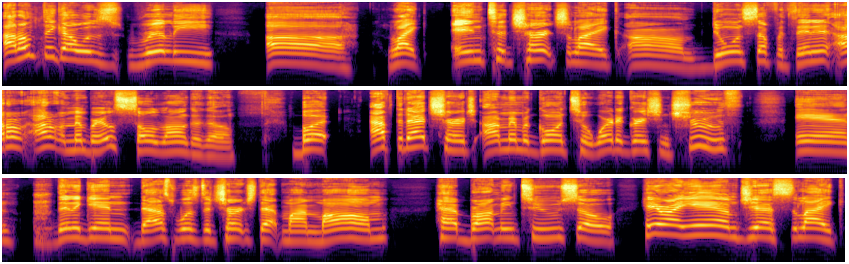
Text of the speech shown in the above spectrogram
I don't think I was really uh like into church, like um doing stuff within it. I don't I don't remember. It was so long ago. But after that church, I remember going to Word of Grace and Truth. And then again, that was the church that my mom had brought me to. So here I am, just like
